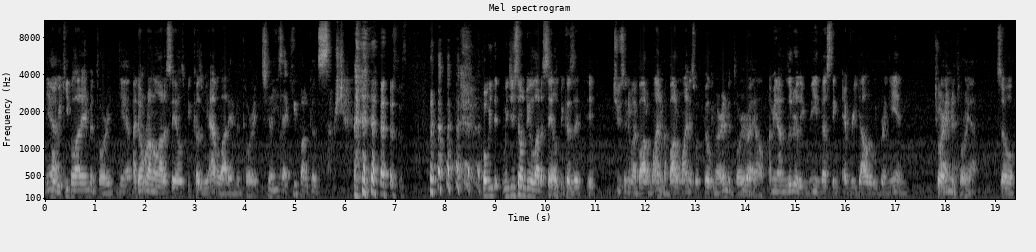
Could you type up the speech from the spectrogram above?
Yeah. but we keep a lot of inventory. yeah. I don't run a lot of sales because we have a lot of inventory. Just gotta use that coupon code Sunshine. but we, d- we just don't do a lot of sales because it, it chews into my bottom line, and my bottom line is what's building our inventory right, Right. now. I mean, I'm literally reinvesting every dollar we bring in to our inventory. Yeah, So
